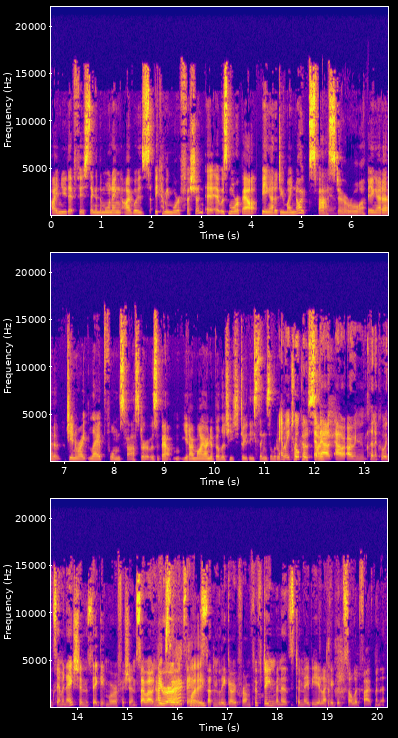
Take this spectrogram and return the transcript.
I knew that first thing in the morning, I was becoming more efficient. It was more about being able to do my notes faster yeah. or being able to generate lab forms faster. It was about, you know, my own ability to do these things a little and bit And we quicker. talk so, about our own clinical examinations that get more more efficient. So our neuro exactly. exams suddenly go from 15 minutes to maybe like a good solid five minutes.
